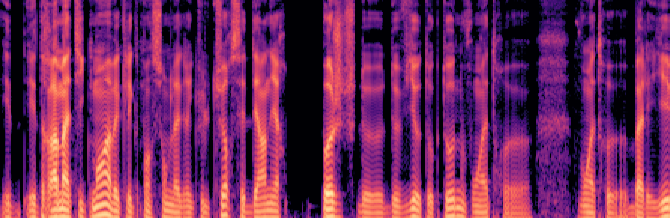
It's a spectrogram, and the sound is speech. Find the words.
et, dramatiquement, avec l'expansion de l'agriculture, ces dernières poches de, vie autochtone vont être, euh, vont être balayées,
